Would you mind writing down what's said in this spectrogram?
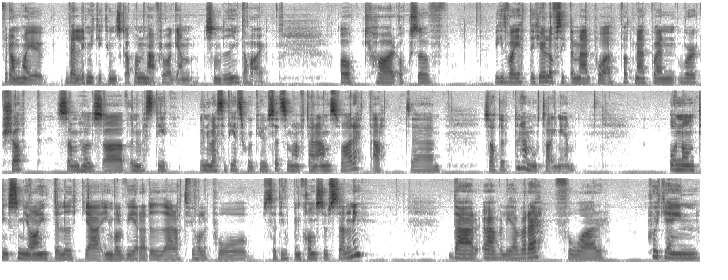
För de har ju väldigt mycket kunskap om den här frågan som vi inte har. Och har också, vilket var jättekul att få sitta med på, fått med på en workshop som hölls av universitet, universitetssjukhuset som haft det här ansvaret att eh, starta upp den här mottagningen. Och någonting som jag inte är lika involverad i är att vi håller på att sätta ihop en konstutställning. Där överlevare får skicka in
